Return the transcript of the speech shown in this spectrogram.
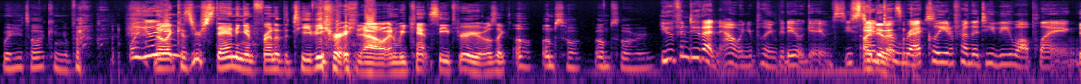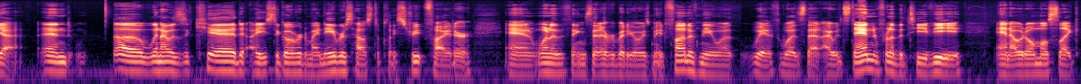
what are you talking about?" Well, you They're like, "Cause you're standing in front of the TV right now, and we can't see through you." I was like, "Oh, I'm sorry. I'm sorry." you even do that now when you're playing video games. You stand directly in front of the TV while playing. Yeah, and uh, when I was a kid, I used to go over to my neighbor's house to play Street Fighter, and one of the things that everybody always made fun of me wa- with was that I would stand in front of the TV and I would almost like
